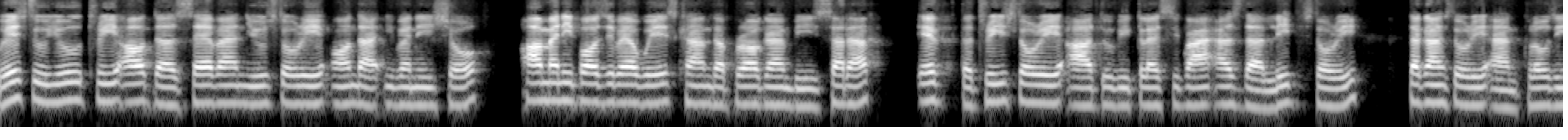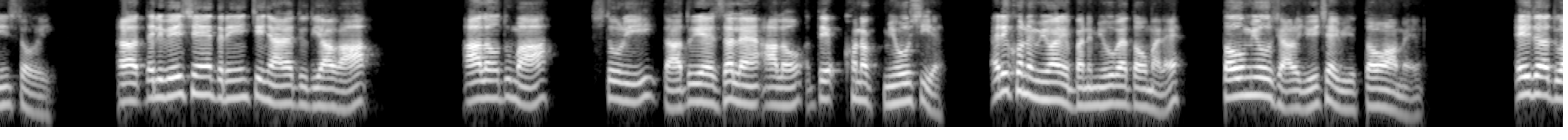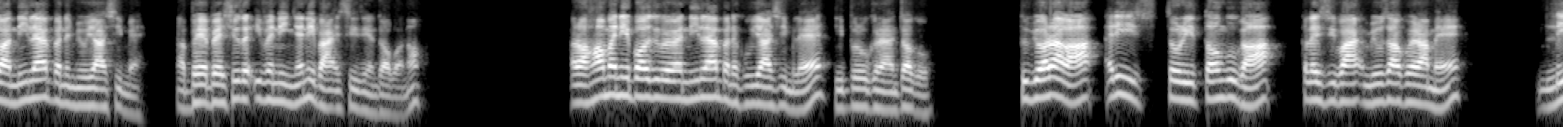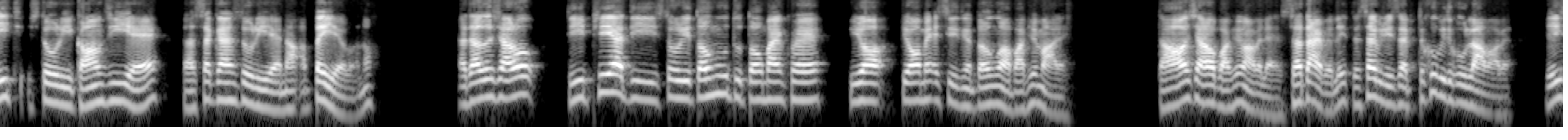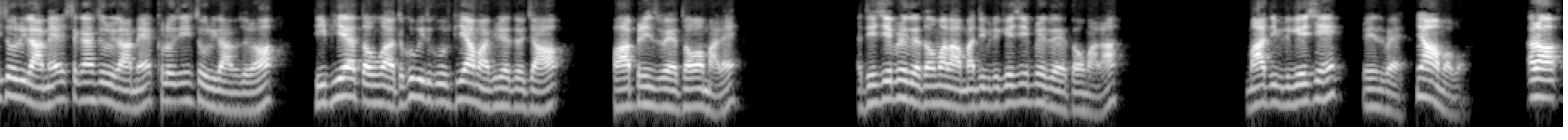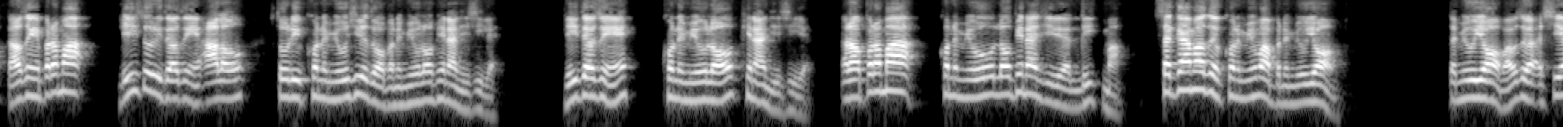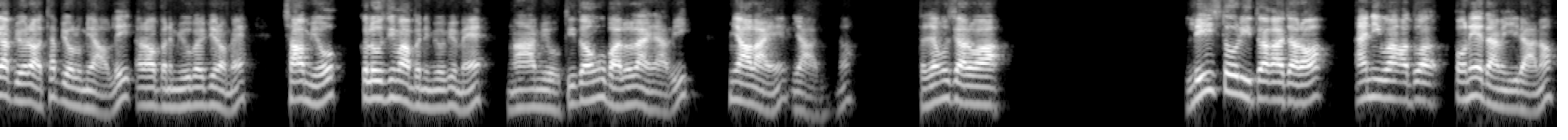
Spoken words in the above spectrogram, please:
ways to use three out the seven news story on the evening show How many possible ways can the program be set up if the three story are to be classified as the lead story, second story and closing story? အဲ့တော့ television သတင်းကြေညာတဲ့သူတယောက်ကအားလုံးသူ့မှာ story ဒါသူ့ရဲ့ဇာတ်လမ်းအားလုံးအသစ်9မျိုးရှိတယ်။ အဲ့ဒီ9မျိုးကနေဘယ်နှမျိုးပဲသုံးမှလဲ။3မျိုးဆရာတို့ရွေးချယ်ပြီးသုံးရမယ်။အဲ့ဒါသူကနီလန်းဘယ်နှမျိုးရရှိမယ်။အဘယ်ဘယ်ရှုတဲ့ evening ညနေပိုင်းအစီအစဉ်တော့ပေါ့နော်အဲ့တော့ how many possible ပဲနီလန်းဘယ်နှခုရရှိမလဲဒီ program တော့ကိုသူပြောတာကအဲ့ဒီ story 3ခုက classify အမျိုးအစားခွဲရမယ် lead story ခေါင်းကြီးရယ်ဒါ second story ရယ်နောက်အပိတ်ရယ်ပေါ့နော်အဲဒါဆိုရှာတော့ဒီဖြစ်ရဒီ story 3ခုသူ3ပိုင်းခွဲ ပြီးတော့ပြောမယ့်အစီအစဉ်3ခုကဘာဖြစ်မှာလဲဒါရောရှာတော့ဘာဖြစ်မှာပဲလဲဇက်တိုက်ပဲလေတစ်ဆက်ပြီးတစ်ဆက်တစ်ခုပြီးတစ်ခုလာမှာပဲ lead story လာမယ် second story လာမယ် closing story လာမယ်ဆိုတော့ဒီဖြစ်ရ3ကတစ်ခုပြီးတစ်ခုဖြစ်ရမှာဖြစ်တဲ့အတွက်ကြောင့်ဘာ principle သုံးရမှာလဲ addition principle သုံးမှာလား multiplication principle သုံးမှာလား multiplication principle မျှအောင်ပါပေါ့အဲ့တော့ဒါဆိုရင်ပထမ lead story တော့ဆိုရင်အားလုံး story 9မျိုးရှိတယ်ဆိုတော့ဘယ်နှမျိုးလုံးဖြစ်နိုင်ခြေရှိလဲ lead တော့ဆိုရင် 9မျိုးလုံးဖြစ်နိုင်ခြေရှိရအဲ့တော့ပထမ9မျိုးလုံးဖြစ်နိုင်ခြေတဲ့ lead မှာ second မှာဆိုရင်9မျိုးမှာဘယ်နှမျိုးရောအောင်တစ်မျိုးရောအောင်ဘာလို့ဆိုတော့အရှိကပြောတာထပ်ပြောလို့မရအောင်လေအဲ့တော့ဘယ်နှမျိုးပဲဖြစ်တော့မယ်6မျိုး closing မှာဘယ်နှမျိုးဖြစ်မယ်5မျိုးဒီသုံးခုဘာလို့လိုက်ရင်ရပြီမျှလိုက်ရင်ရပြီเนาะဒါကြောင့်မို့ဆရာတော်က lead story တွက်ကကြတော့ anyone အော်သူကပုံနဲ့အတိုင်းရေးတာเนาะ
